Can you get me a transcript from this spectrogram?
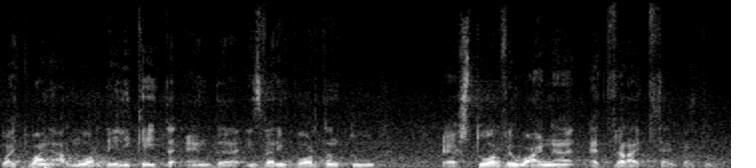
White wine are more delicate and uh, it's very important to uh, store the wine at the right temperature.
